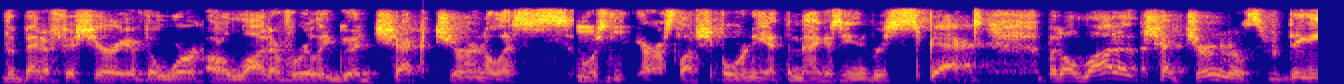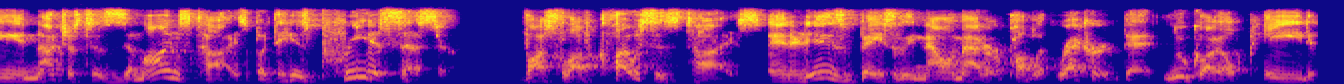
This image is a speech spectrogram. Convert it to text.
The beneficiary of the work are a lot of really good Czech journalists, mm-hmm. mostly Jaroslav Spurný at the magazine Respect, but a lot of Czech journalists were digging in not just to Zeman's ties, but to his predecessor. Václav Klaus's ties. And it is basically now a matter of public record that Lukoil paid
